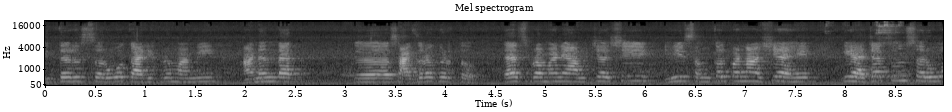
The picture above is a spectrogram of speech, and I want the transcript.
इतर सर्व कार्यक्रम आम्ही आनंदात साजरं करतो. त्याचप्रमाणे आमची अशी ही संकल्पना अशी आहे की ह्याच्यातून सर्व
